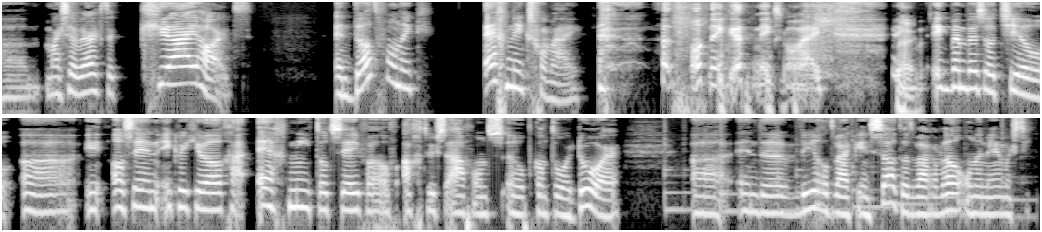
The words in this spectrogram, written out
Um, maar ze werkten keihard. En dat vond ik echt niks voor mij. dat vond ik echt niks voor mij. Nee. Ik, ik, ben best wel chill. Uh, als in, ik weet je wel, ga echt niet tot zeven of acht uur s avonds uh, op kantoor door. Uh, en de wereld waar ik in zat, dat waren wel ondernemers die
